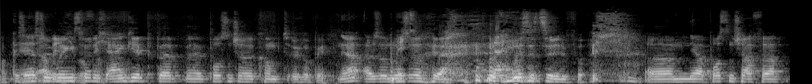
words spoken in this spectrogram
Okay, Das ich übrigens, wenn ich eingebe, bei äh, Postenschacher kommt ÖVP. Ja, also nur Nicht? so, ja. Nein. nur so zur Info. Ähm, ja, Postenschacher,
